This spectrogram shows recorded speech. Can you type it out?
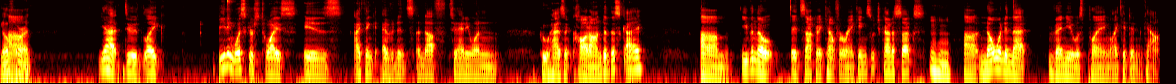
go for Um, it. Yeah, dude, like beating Whiskers twice is, I think, evidence enough to anyone who hasn't caught on to this guy. Um, even though it's not going to count for rankings, which kind of sucks. Mm-hmm. Uh, no one in that venue was playing like it didn't count.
